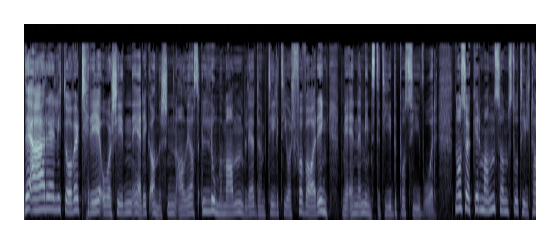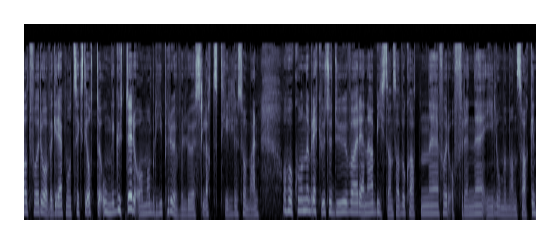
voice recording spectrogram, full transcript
Det er litt over tre år siden Erik Andersen alias Lommemannen ble dømt til ti års forvaring med en minstetid på syv år. Nå søker mannen som sto tiltalt for overgrep mot 68 unge gutter, om å bli prøveløslatt til sommeren. Og Håkon Brekkhus, du var en av bistandsadvokatene for ofrene i Lommemannen-saken.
